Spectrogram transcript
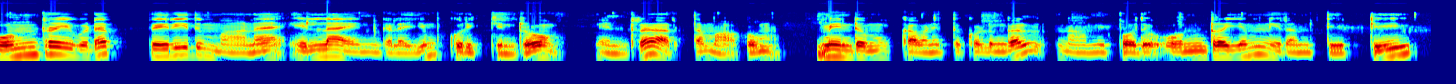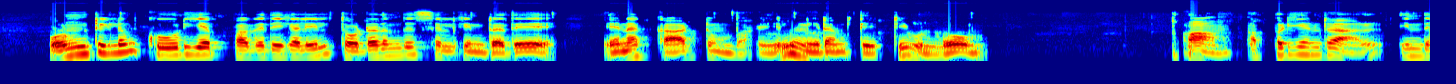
ஒன்றை விட பெரிதுமான எல்லா எண்களையும் குறிக்கின்றோம் என்ற அர்த்தமாகும். மீண்டும் கவனித்துக் கொள்ளுங்கள் நாம் இப்போது ஒன்றையும் நிறம் தீட்டி ஒன்றிலும் கூடிய பகுதிகளில் தொடர்ந்து செல்கின்றது என காட்டும் வகையில் நிறம் தீட்டி உள்ளோம். ஆம் அப்படியென்றால் இந்த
